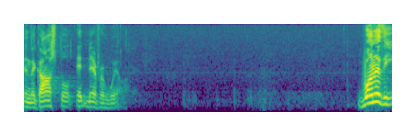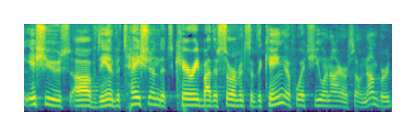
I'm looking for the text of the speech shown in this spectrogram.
In the gospel, it never will. One of the issues of the invitation that's carried by the servants of the king, of which you and I are so numbered,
